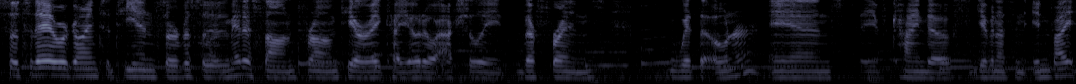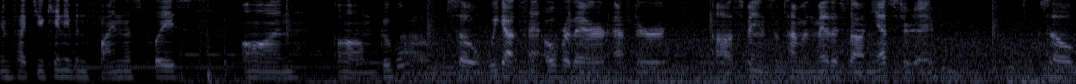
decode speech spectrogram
So today we're going to TN Services. Miura-san from TRA Kyoto, actually, they're friends with the owner and they've kind of given us an invite. In fact, you can't even find this place on um, Google. Um, so we got sent over there after uh, spending some time with Miura-san yesterday. So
